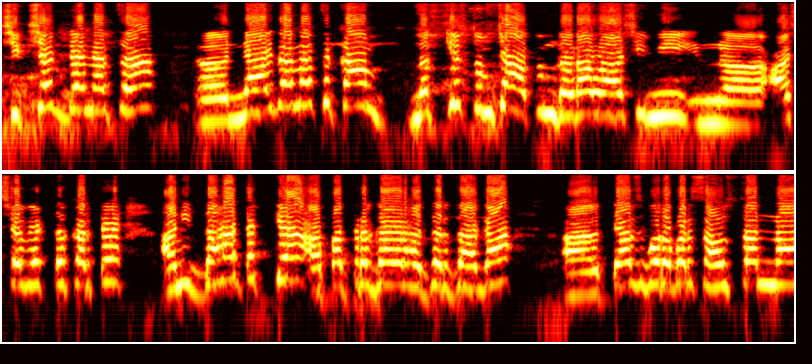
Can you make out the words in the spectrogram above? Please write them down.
शिक्षक देण्याचा न्यायदानाचं काम नक्कीच तुमच्या हातून घडावं अशी मी आशा व्यक्त करते. आणि दहा टक्के अपात्र गैरहजर जागा त्याचबरोबर संस्थांना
